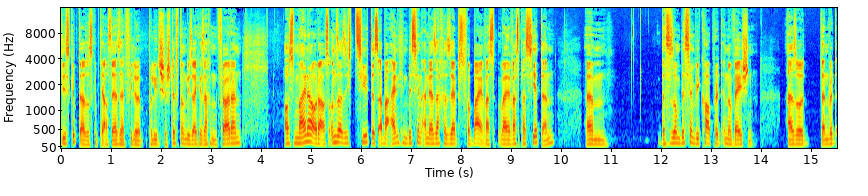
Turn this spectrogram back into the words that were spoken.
die es gibt. Also es gibt ja auch sehr, sehr viele politische Stiftungen, die solche Sachen fördern. Aus meiner oder aus unserer Sicht zielt das aber eigentlich ein bisschen an der Sache selbst vorbei, was, weil was passiert dann? Ähm, das ist so ein bisschen wie Corporate Innovation. Also dann wird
